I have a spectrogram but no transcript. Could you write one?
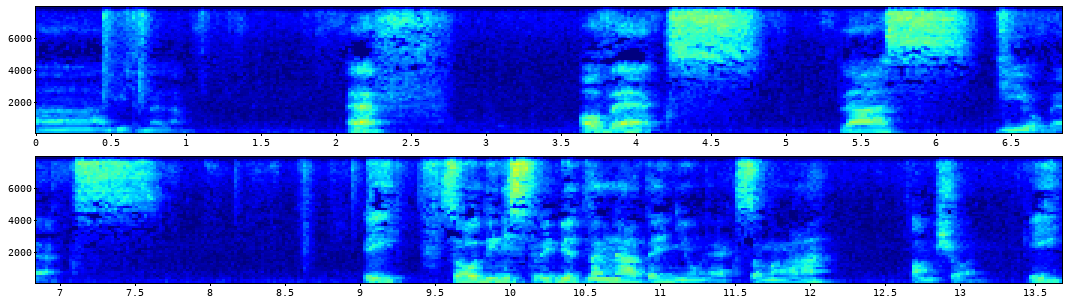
ah, dito na lang. f of x plus g of x. Okay? So, dinistribute lang natin yung x sa mga function. Okay?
